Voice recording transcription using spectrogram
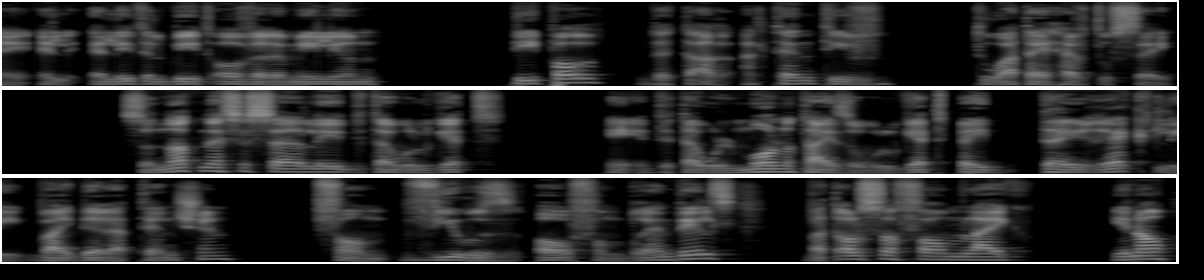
a a little bit over a million people that are attentive to what I have to say. So not necessarily that I will get uh, that I will monetize or will get paid directly by their attention from views or from brand deals, but also from like you know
